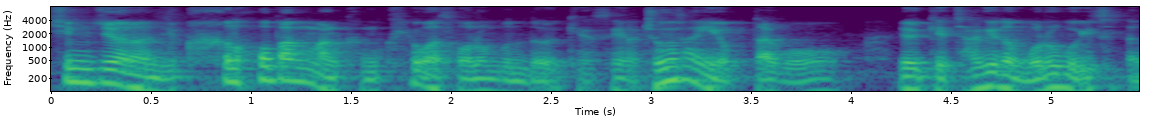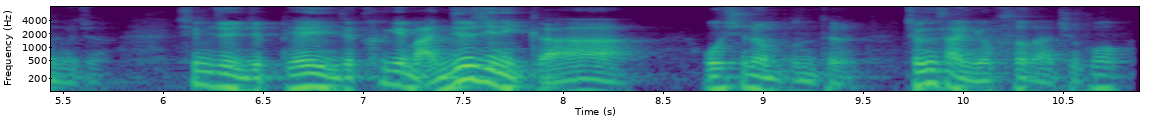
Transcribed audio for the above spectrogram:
심지어는 큰 호박만큼 키워서 오는 분도 계세요. 증상이 없다고 이렇게 자기도 모르고 있었던 거죠. 심지어 이제 배 이제 크게 만져지니까 오시는 분들 증상이 없어가지고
